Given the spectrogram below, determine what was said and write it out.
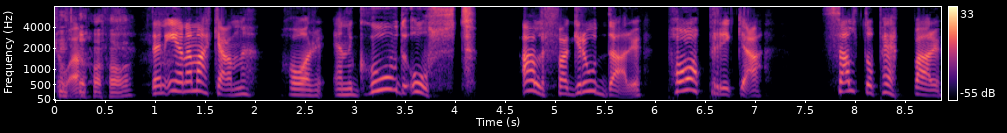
då. Den ena mackan har en god ost, alfagroddar, paprika, salt och peppar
